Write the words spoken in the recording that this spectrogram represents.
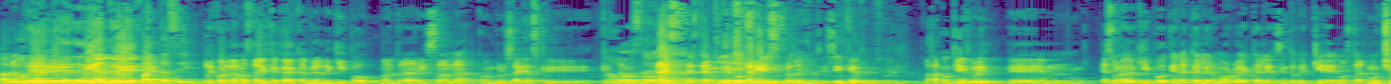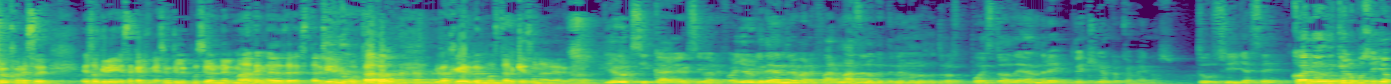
Hablemos de- de- de- de DeAndre, fantasy. eh, recordemos también que acaba de cambiar de equipo. Va a entrar a Arizona con Bruce Arians que. que No, está, Bruce ah, Arians. está, en Clinsbury, perdón. Sí, sí, que. Baja con Clinsbury. Eh, es un nuevo equipo, tiene a Kyler Murray. Kyler siento que quiere demostrar mucho con ese, eso que, esa calificación que le pusieron en el Madden. Debe estar bien imputado y va a querer demostrar que es una verga, ¿no? Yo creo que sí, Kyler sí va a rifar. Yo creo que de Andre va a rifar más de lo que tenemos nosotros puesto de Andre. De hecho, yo creo que menos. Tú sí, ya sé. ¿Cuándo- ¿De qué lo puse yo?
